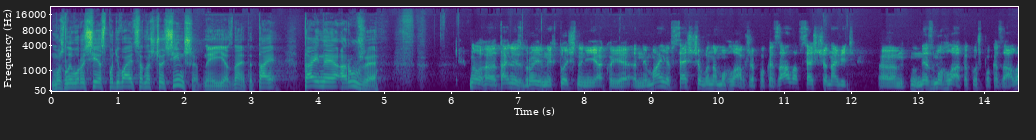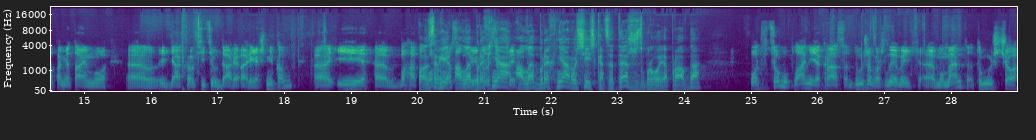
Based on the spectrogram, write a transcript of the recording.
Можливо, Росія сподівається на щось інше. В неї є, знаєте, тай, тайне оружие. Ну е, тайної зброї в них точно ніякої немає. Все, що вона могла, вже показала. Все, що навіть ну не змогла, також показала. Пам'ятаємо, е, як всі ці удари Орешником е, і е, багато Пане Сергій, але брехня, але брехня російська це теж зброя, правда? От в цьому плані якраз дуже важливий е, момент, тому що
